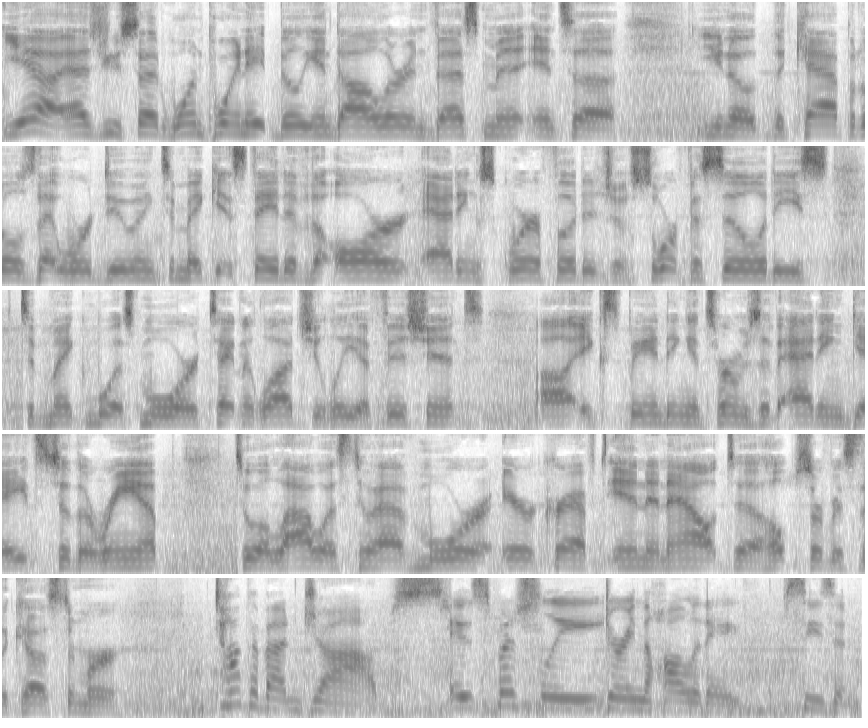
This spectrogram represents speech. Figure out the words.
Yeah, as you said, 1.8 billion dollar investment into, you know, the capitals that we're doing to make it state of the art, adding square footage of sort facilities to make what's more technologically efficient, uh, expanding in terms of adding gates to the ramp to allow us to have more aircraft in and out to help service the customer talk about jobs, especially during the holiday season.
